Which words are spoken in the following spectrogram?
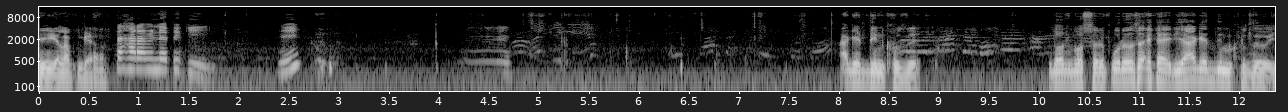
হয়ে গেলাম গে তা হারামি নেতে কি? হ্যাঁ আগের দিন খুঁজে। দশ বছরে পরেও যাই আগের দিন খুঁজে ওই।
